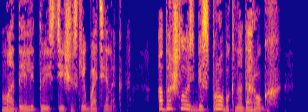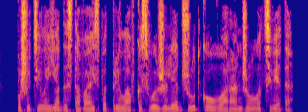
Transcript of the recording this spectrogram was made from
моделей туристических ботинок. Обошлось без пробок на дорогах. — пошутила я, доставая из-под прилавка свой жилет жуткого оранжевого цвета.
